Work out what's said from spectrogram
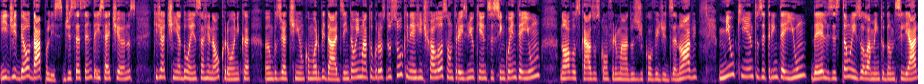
e de Deodápolis, de 67 anos, que já tinha doença renal crônica, ambos já tinham comorbidades. Então, em Mato Grosso do Sul, que nem a gente falou, são 3.551 novos casos confirmados de Covid-19. 1.531 deles estão em isolamento domiciliar.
